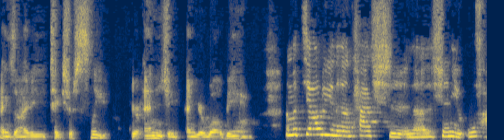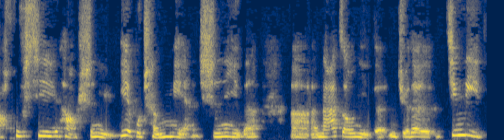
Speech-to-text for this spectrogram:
Anxiety takes your sleep, your energy, and your well-being. 那么焦虑呢，它使呢使你无法呼吸哈，使你夜不成眠，使你呢啊、拿走你的你觉得精力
